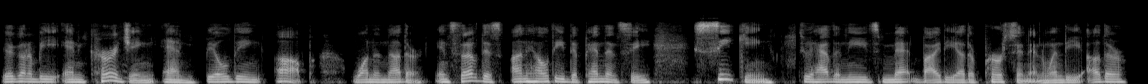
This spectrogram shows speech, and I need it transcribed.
You're going to be encouraging and building up one another. Instead of this unhealthy dependency seeking to have the needs met by the other person. And when the other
